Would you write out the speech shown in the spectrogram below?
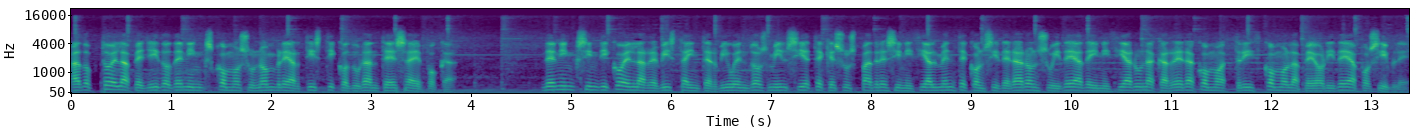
Adoptó el apellido Dennings como su nombre artístico durante esa época. Dennings indicó en la revista Interview en 2007 que sus padres inicialmente consideraron su idea de iniciar una carrera como actriz como la peor idea posible.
